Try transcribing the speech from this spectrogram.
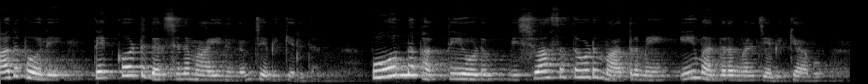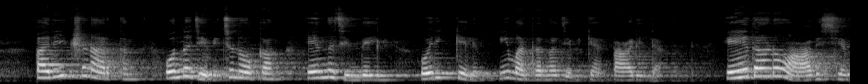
അതുപോലെ തെക്കോട്ട് ദർശനമായിരുന്നും ജപിക്കരുത്. പൂർണ ഭക്തിയോടും വിശ്വാസത്തോടും മാത്രമേ ഈ മന്ത്രങ്ങൾ ജപിക്കാവൂ. പരീക്ഷണാർത്ഥം ഒന്ന് ജപിച്ചു നോക്കാം എന്ന ചിന്തയിൽ ഒരിക്കലും ഈ മന്ത്രങ്ങൾ ജപിക്കാൻ പാടില്ല. ഏതാണോ ആവശ്യം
